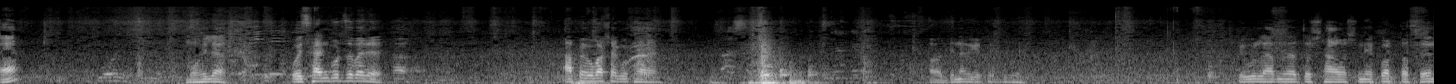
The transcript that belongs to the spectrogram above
হ্যাঁ? মহিলা? ওই সাইনবোর্ড যে বাইরে? আপনার বাসা কোথায়? দিনার গেটে এগুলো আপনারা তো সাহস নিয়ে করতেছেন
